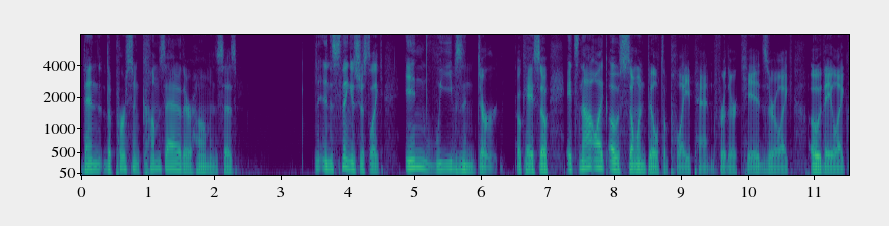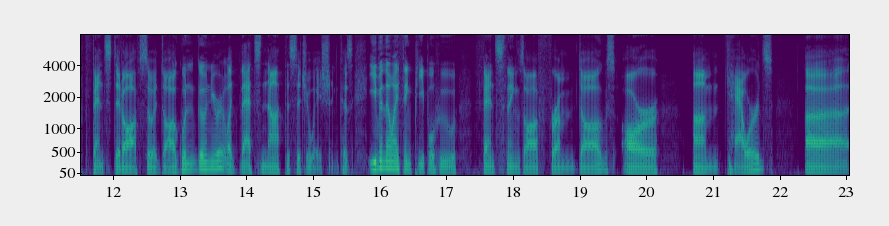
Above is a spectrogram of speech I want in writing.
then the person comes out of their home and says and this thing is just like in leaves and dirt okay so it's not like oh someone built a playpen for their kids or like oh they like fenced it off so a dog wouldn't go near it like that's not the situation because even though i think people who fence things off from dogs are um cowards uh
